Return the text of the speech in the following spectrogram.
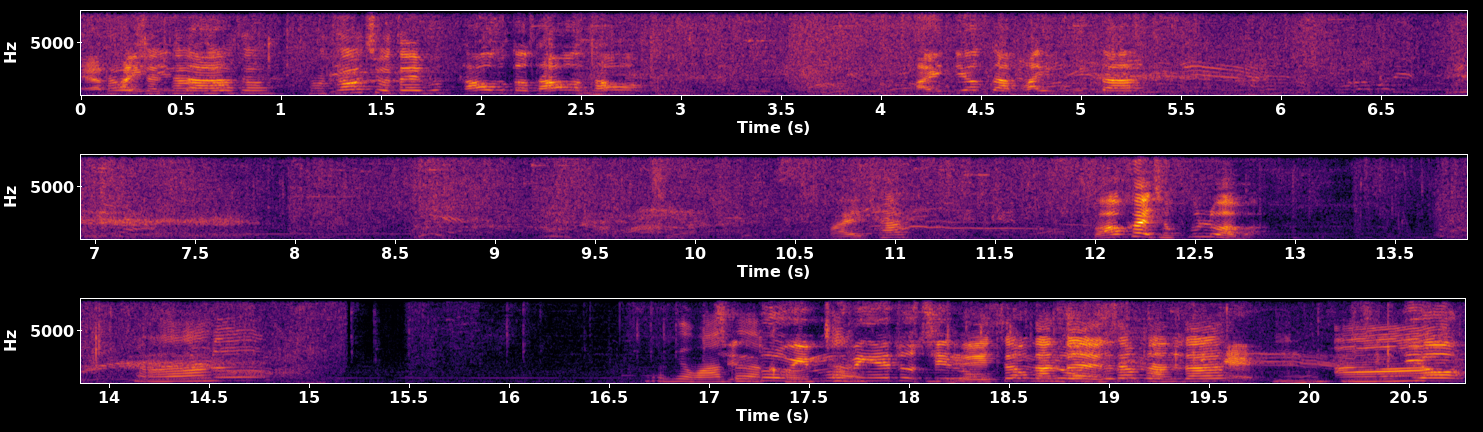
야 타워 바이 쳐 타워 타워 뛴다 타워. 형 타워 치고 다이브. 타워부터 타워 타워 바이 뛰었다 바이 붙다 바이 탑. 마오카이 적불로 와봐. 아 여기 와드가 진도 윗무빙 해줘 진 네, 싸움 난다, 싸움 난다. 응? 아. 뛰어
